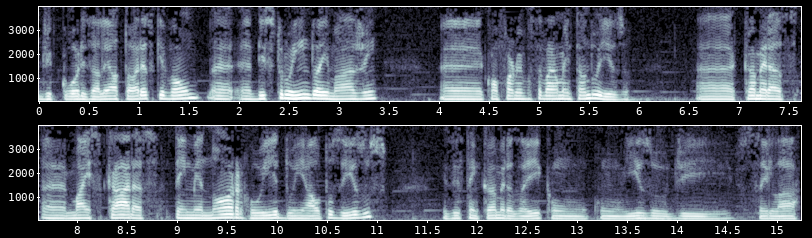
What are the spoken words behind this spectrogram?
de cores aleatórias, que vão é, é, destruindo a imagem é, conforme você vai aumentando o ISO. É, câmeras é, mais caras têm menor ruído em altos ISOs, Existem câmeras aí com, com ISO de, sei lá,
